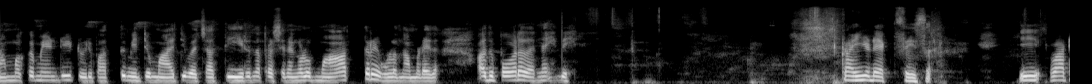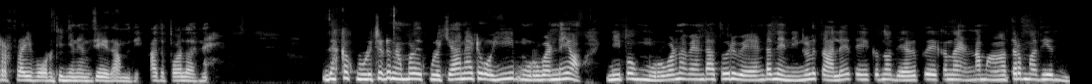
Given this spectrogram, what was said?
നമുക്ക് വേണ്ടിയിട്ട് ഒരു പത്ത് മിനിറ്റ് മാറ്റി വെച്ചാൽ തീരുന്ന പ്രശ്നങ്ങൾ മാത്രമേ ഉള്ളൂ നമ്മുടേത്. അതുപോലെ തന്നെ ഇതേ കൈയുടെ എക്സസൈസ് ഈ വാട്ടർഫ്ലൈ പോർക്ക് ഇങ്ങനെ ഒന്ന് ചെയ്താൽ മതി. അതുപോലെ തന്നെ. ഇതൊക്കെ കുളിച്ചിട്ട് നമ്മൾ കുളിക്കാനായിട്ട് ഈ മുറുവെണ്ണയോ ഇനിയിപ്പോൾ മുറുവെണ്ണ വേണ്ടാത്തവർ വേണ്ടെന്നേ. നിങ്ങൾ തലേ തേക്കുന്നോ ദേഹത്ത് തേക്കുന്ന എണ്ണ മാത്രം മതിയെന്നേ.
